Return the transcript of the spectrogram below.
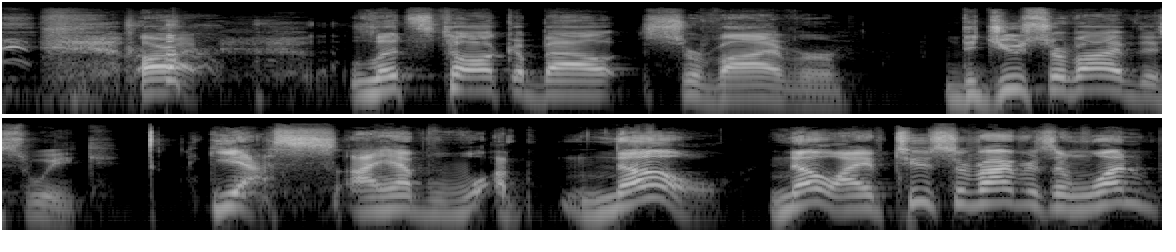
All right, let's talk about Survivor. Did you survive this week? yes, I have, w- no, no, I have two survivors and one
